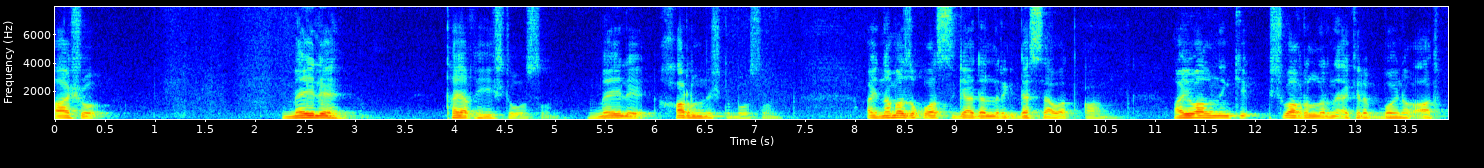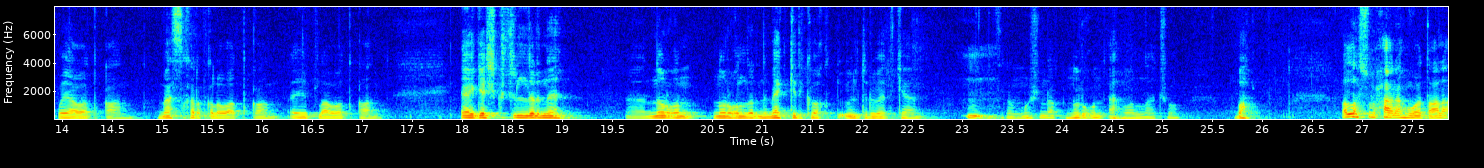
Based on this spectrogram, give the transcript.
ашу мейлі таяқ жейішті болсын мейлі харылынышты болсын ай намаз оқуасыз гәдәлерге дәс саватқан айвалыныңки іш бағрыларын әкеліп бойныға атып қояватқан мәсхір қылыватқан айыплаватқан әгеш күчілеріні нұрғын нұрғынларын мәккедік уақытта өлтіріп әткен мұшындақ нұрғын әхваллар чо бар alloh subhanahu va taolo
